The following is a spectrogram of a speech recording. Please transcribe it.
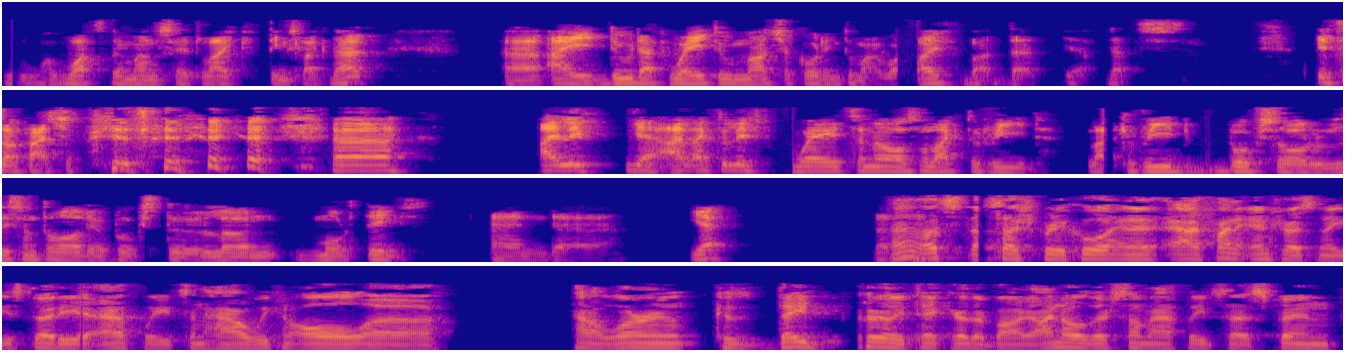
What's the mindset like? Things like that. Uh, I do that way too much according to my wife, but that, yeah, that's, it's a passion. uh, I lift, yeah, I like to lift weights and I also like to read, like read books or listen to audio books to learn more things. And, uh, yeah. That's, yeah, that's, that's actually pretty cool. And I find it interesting that you study athletes and how we can all, uh, kind of learn because they clearly take care of their body. I know there's some athletes that spend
